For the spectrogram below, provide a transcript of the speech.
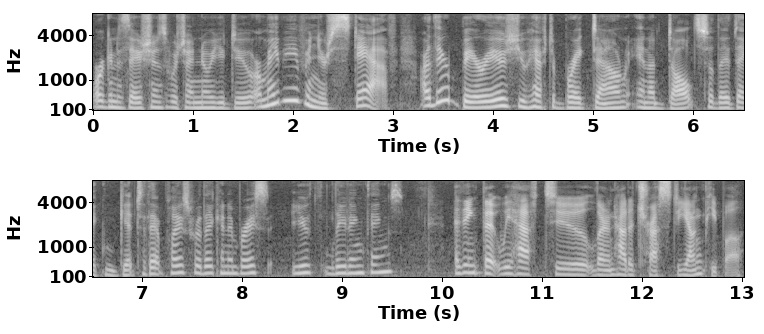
organizations, which I know you do, or maybe even your staff, are there barriers you have to break down in adults so that they can get to that place where they can embrace youth leading things? I think that we have to learn how to trust young people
